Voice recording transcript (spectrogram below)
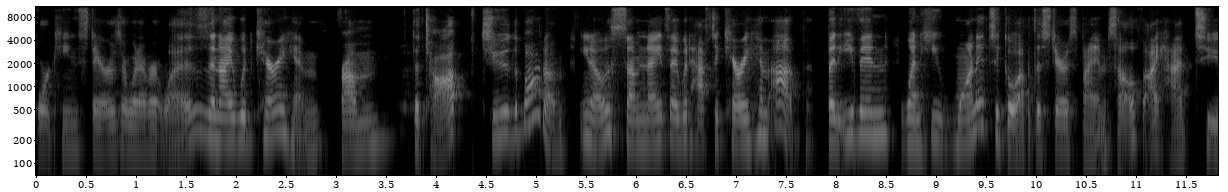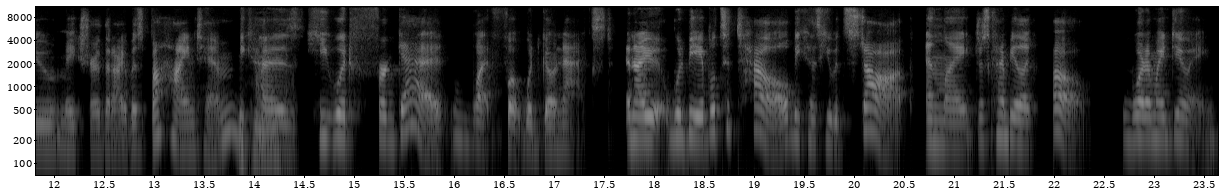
14 stairs or whatever it was. And I would carry him from the top to the bottom. You know, some nights I would have to carry him up. But even when he wanted to go up the stairs by himself, I had to make sure that I was behind him mm-hmm. because mm-hmm. he would forget what foot would go next. And I would be able to tell because he would stop and like just kind of be like, oh, what am I doing?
